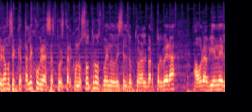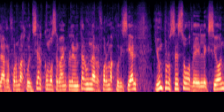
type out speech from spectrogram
Continuamos en Catalejo. Gracias por estar con nosotros. Bueno, dice el doctor Alberto Olvera, ahora viene la reforma judicial. ¿Cómo se va a implementar una reforma judicial y un proceso de elección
